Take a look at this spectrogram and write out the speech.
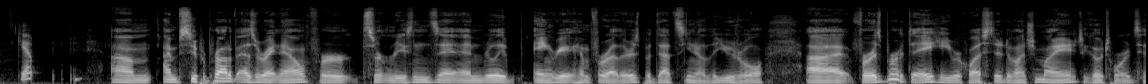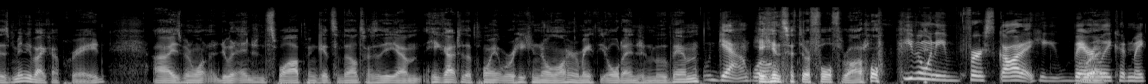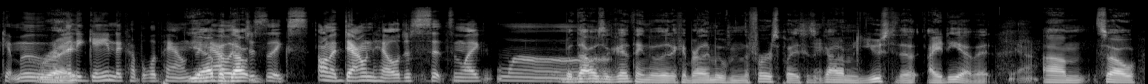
Um, I'm super proud of Ezra right now for certain reasons, and, and really angry at him for others. But that's you know the usual. Uh, for his birthday, he requested a bunch of money to go towards his mini bike upgrade. Uh, he's been wanting to do an engine swap and get something else because he um, he got to the point where he can no longer make the old engine move him. Yeah. Well, he can sit there full throttle. even when he first got it, he barely Right. could make it move, Right. and then he gained a couple of pounds. Yeah, and now but that- just like on a downhill, just sits and like. But that was a good thing though that it could barely move him in the first place because it got him used to the idea of it. Yeah. Um. So,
